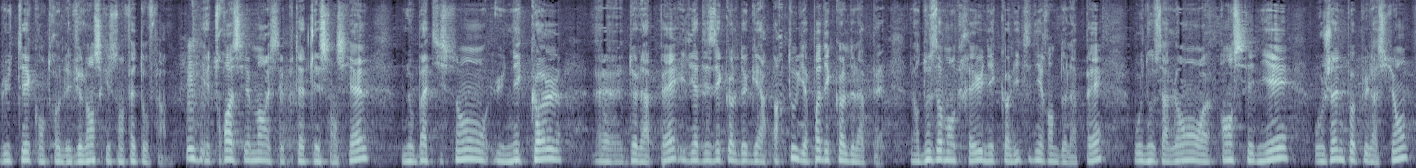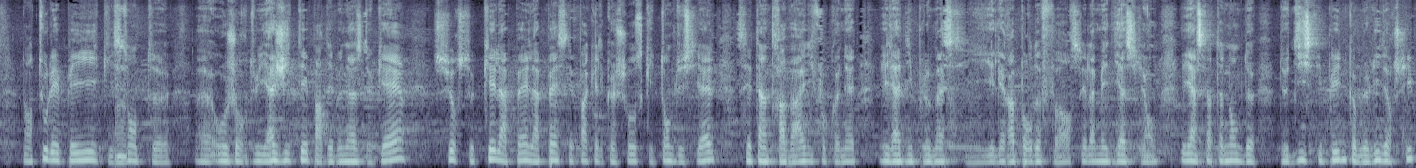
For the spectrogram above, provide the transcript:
lutter contre les violences qui sont faites aux femmes. Mmh. Et troisièmement, et c'est peut-être l'essentiel, nous bâtissons une école de la paix. Il y a des écoles de guerre partout, il n'y a pas d'école de la paix. Alors nous avons créé une école itinérante de la paix où nous allons euh, enseigner aux jeunes populations dans tous les pays qui mm. sont euh, aujourd'hui agités par des menaces de guerre sur ce qu'est la paix. La paix, ce n'est pas quelque chose qui tombe du ciel, c'est un travail, il faut connaître et la diplomatie, et les rapports de force, et la médiation, et un certain nombre de, de disciplines comme le leadership.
